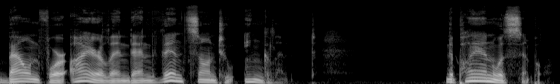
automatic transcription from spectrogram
bound for Ireland and thence on to England. The plan was simple.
